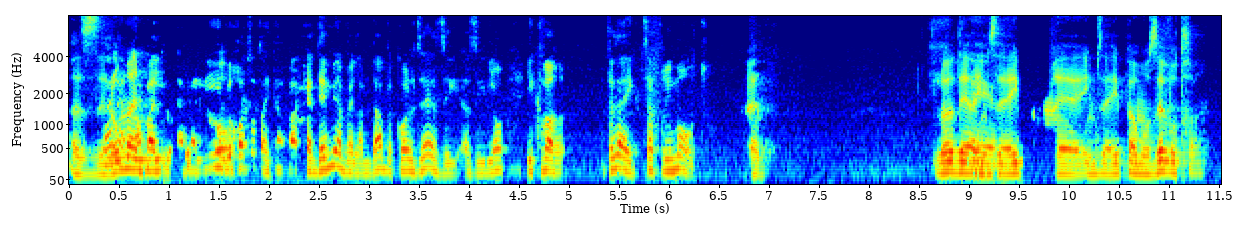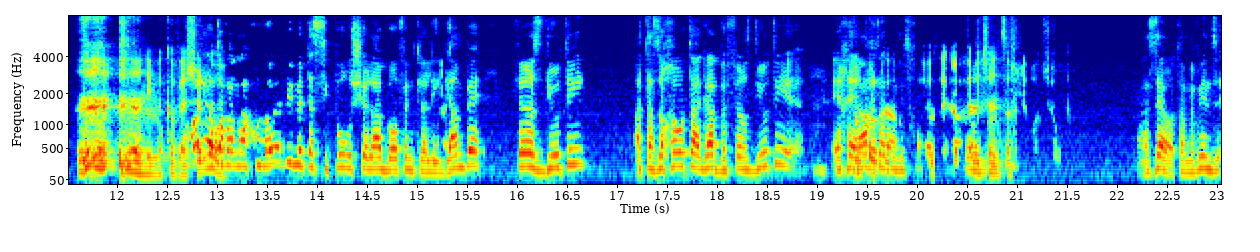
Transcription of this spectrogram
אז זה לא מעניין. אבל, אבל היא בכל זאת הייתה באקדמיה ולמדה וכל זה, אז היא, אז היא לא, היא כבר, אתה יודע, היא קצת רימוט. כן. לא יודע אם זה, אי, אם זה אי פעם עוזב אותך, אני מקווה שלא. להיות, אבל אנחנו לא יודעים את הסיפור שלה באופן כללי, גם בפרסט דיוטי, אתה זוכר אותה אגב בפרסט דיוטי, איך לא הערכת את המשחק? זה גם פרק שאני צריך לראות שוב. אז זהו, אתה מבין, זה,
